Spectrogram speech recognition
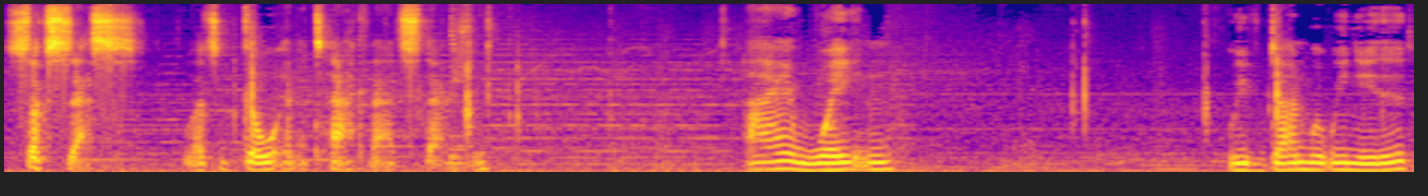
Success. Let's go and attack that statue. I'm waiting. We've done what we needed.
